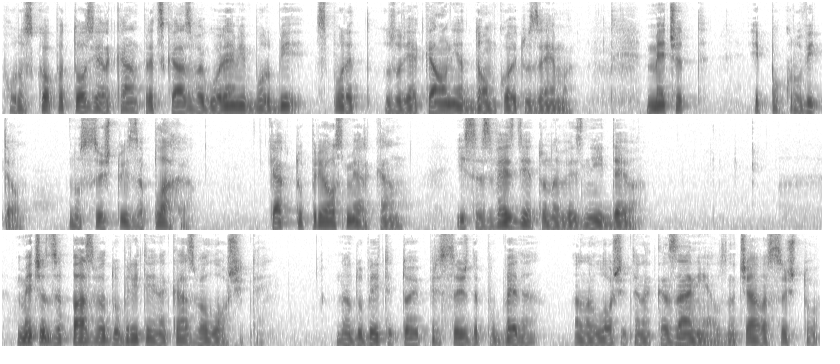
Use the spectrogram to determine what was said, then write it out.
Хороскопа този аркан предсказва големи борби според зодиакалния дом, който заема. Мечът е покровител, но също и заплаха, както при осми аркан и съзвездието на Везни и Дева. Мечът запазва добрите и наказва лошите. На добрите той присъжда победа, а на лошите наказания. Означава също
